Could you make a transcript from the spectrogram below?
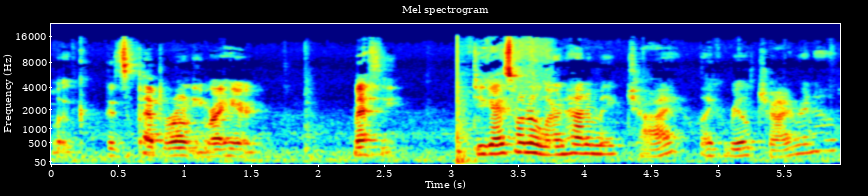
Look, it's pepperoni right here. Messy. Do you guys want to learn how to make chai? Like real chai right now?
